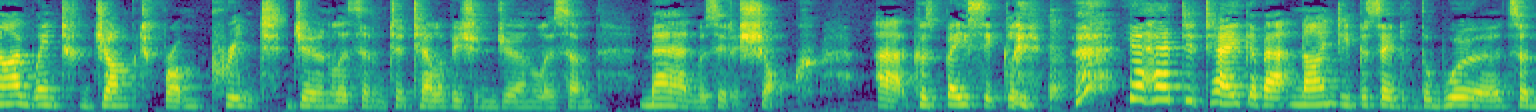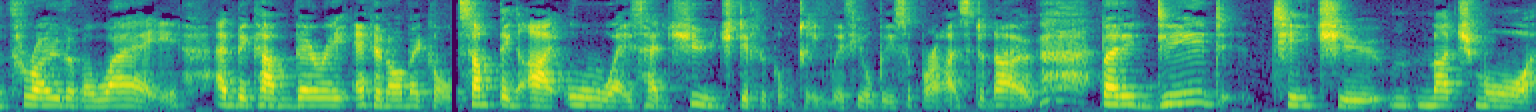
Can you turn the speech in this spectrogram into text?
I went, jumped from print journalism to television journalism, man, was it a shock. Because uh, basically, you had to take about 90% of the words and throw them away and become very economical. Something I always had huge difficulty with, you'll be surprised to know. But it did teach you much more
